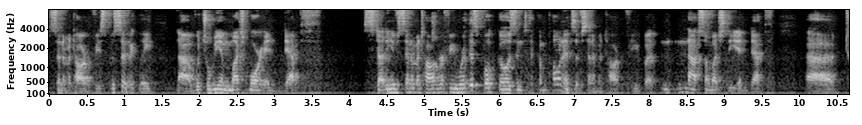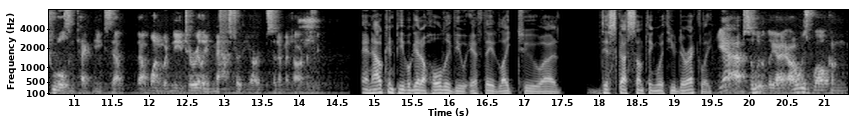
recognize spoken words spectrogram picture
cinematography specifically, uh, which will be a much more in depth study of cinematography, where this book goes into the components of cinematography, but n- not so much the in depth uh, tools and techniques that, that one would need to really master the art of cinematography. And how can people get a hold of you if they'd like to uh, discuss something with you directly. Yeah, absolutely. I always welcome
